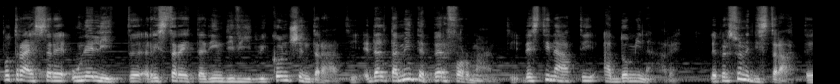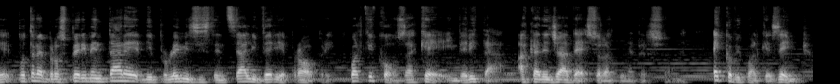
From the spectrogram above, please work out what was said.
potrà essere un'elite ristretta di individui concentrati ed altamente performanti, destinati a dominare. Le persone distratte potrebbero sperimentare dei problemi esistenziali veri e propri, qualche cosa che in verità accade già adesso ad alcune persone. Eccovi qualche esempio.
